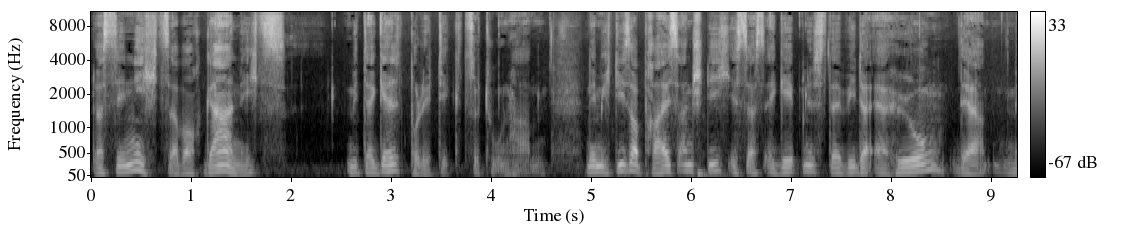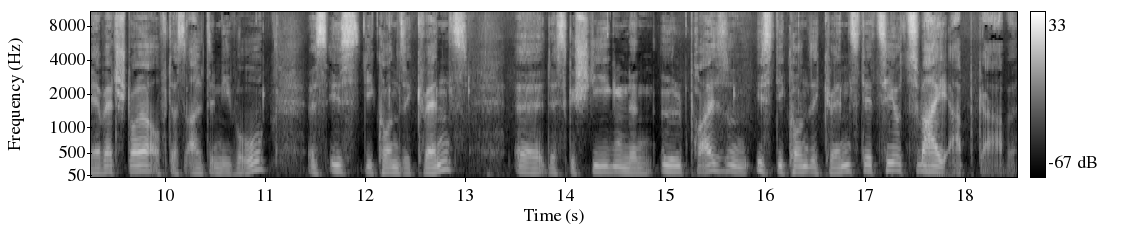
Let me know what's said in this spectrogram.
dass sie nichts, aber auch gar nichts mit der Geldpolitik zu tun haben. Nämlich dieser Preisanstieg ist das Ergebnis der Wiedererhöhung der Mehrwertsteuer auf das alte Niveau. Es ist die Konsequenz äh, des gestiegenen Ölpreises und ist die Konsequenz der CO2-Abgabe.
